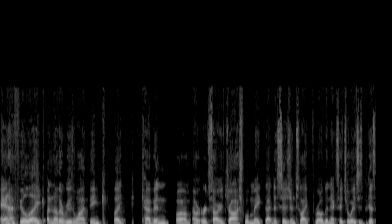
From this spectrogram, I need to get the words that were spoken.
And I feel like another reason why I think like Kevin, um, or, or, sorry, Josh will make that decision to like throw the next HOH is because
